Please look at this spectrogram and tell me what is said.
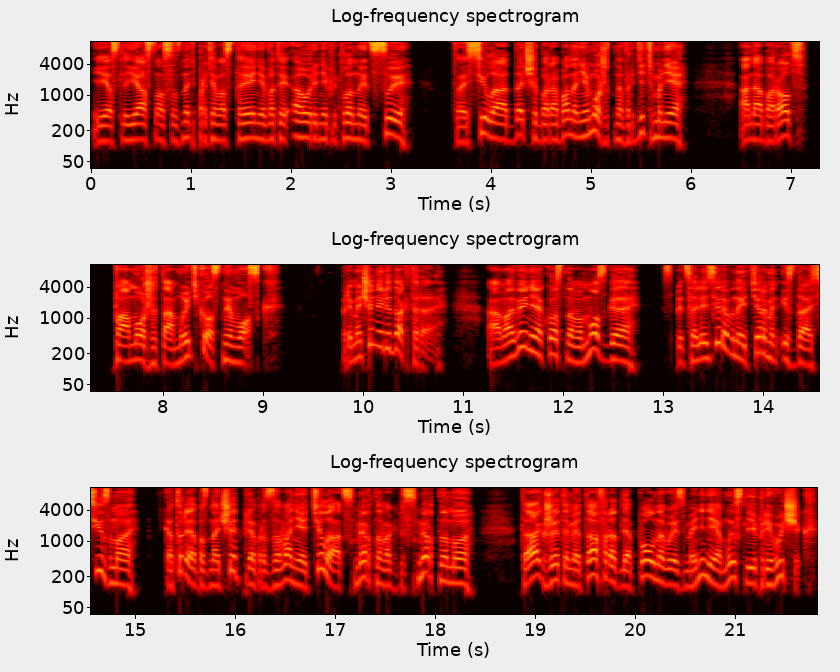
Если ясно осознать противостояние в этой ауре непреклонной Ци, то сила отдачи барабана не может навредить мне, а наоборот, поможет омыть костный мозг. Примечание редактора. Омовение костного мозга специализированный термин из даосизма, который обозначает преобразование тела от смертного к бессмертному. Также это метафора для полного изменения мыслей и привычек.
